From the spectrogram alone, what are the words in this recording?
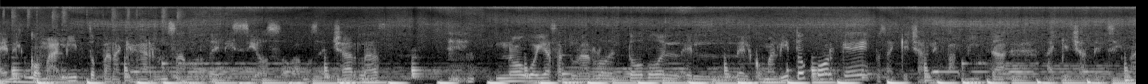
En el comalito para que agarre un sabor delicioso. Vamos a echarlas. No voy a saturarlo de todo el, el, comalito porque pues hay que echarle papita, hay que echarle encima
